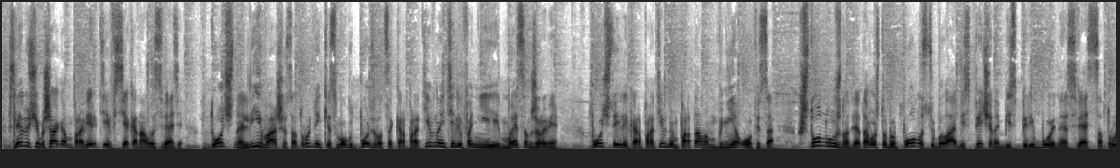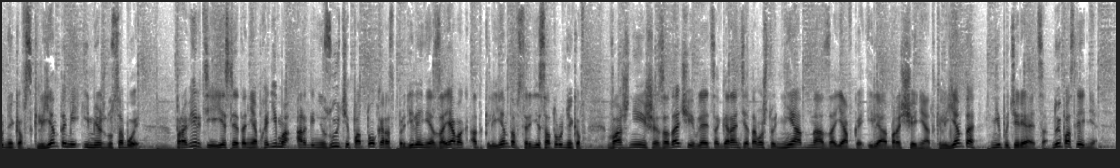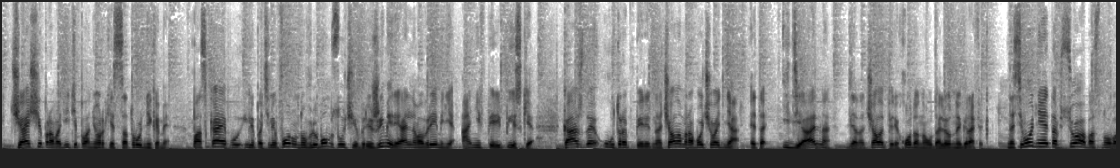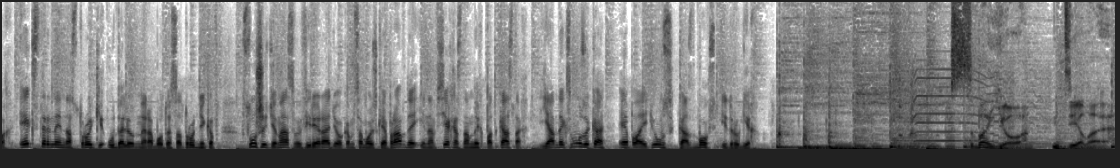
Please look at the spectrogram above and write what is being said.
Следующим шагом проверьте все каналы связи. Точно ли ваши сотрудники смогут пользоваться корпоративной телефонией, мессенджерами, почтой или корпоративным порталом вне офиса. Что нужно для того, чтобы полностью была обеспечена бесперебойная связь сотрудников с клиентами и между собой? Проверьте, если это необходимо, организуйте поток распределения заявок от клиентов среди сотрудников. Важнейшая задача является гарантия того, что ни одна заявка или обращение от клиента не потеряется. Ну и последнее. Чаще проводите планерки с сотрудниками. По скайпу или по телефону, но в любом случае в режиме реального времени, а не в переписке. Каждое утро перед началом рабочего дня. Это идеально для начала перехода на удаленный график. На сегодня это все об основах экстренной настройки удаленной работы сотрудников. Слушайте нас в эфире радио «Комсомольская правда» и на всех основных подкастах Яндекс Музыка, Apple iTunes, CastBox и других. Свое дело.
